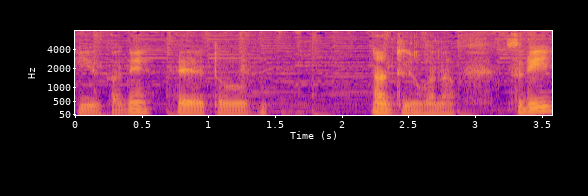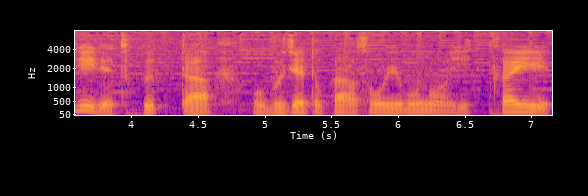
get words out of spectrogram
ていうかね、えっ、と、なんていうのかな、3D で作ったオブジェとかそういうものを一回、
